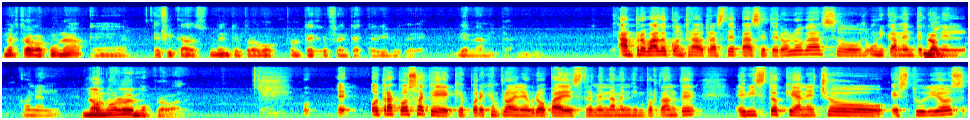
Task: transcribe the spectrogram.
nuestra vacuna, eh, eficazmente protege frente a este virus de vietnamita. ¿Han probado contra otras cepas heterólogas o únicamente con, el, con el...? No, no lo hemos probado. Eh, otra cosa que, que, por ejemplo, en Europa es tremendamente importante he visto que han hecho estudios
